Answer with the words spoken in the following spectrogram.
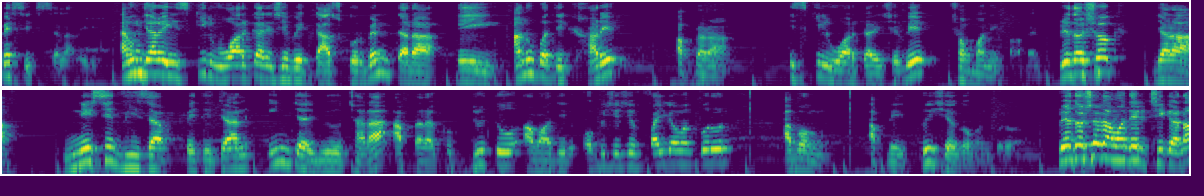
Basic salary. এবং যারা স্কিল ওয়ার্কার হিসেবে কাজ করবেন, তারা এই আনুপাতিক হারে আপনারা স্কিল ওয়ার্কার হিসেবে সম্মানী পাবেন। প্রিয় দর্শক, যারা নিশ্চিত ভিসা পেতে চান, ইন্টারভিউ ছাড়া আপনারা খুব দ্রুত আমাদের অফিসে ফাইল জমা করুন এবং আপনি ক্রোয়েশিয়া গমন করুন। প্রিয় দর্শক, আমাদের ঠিকানা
